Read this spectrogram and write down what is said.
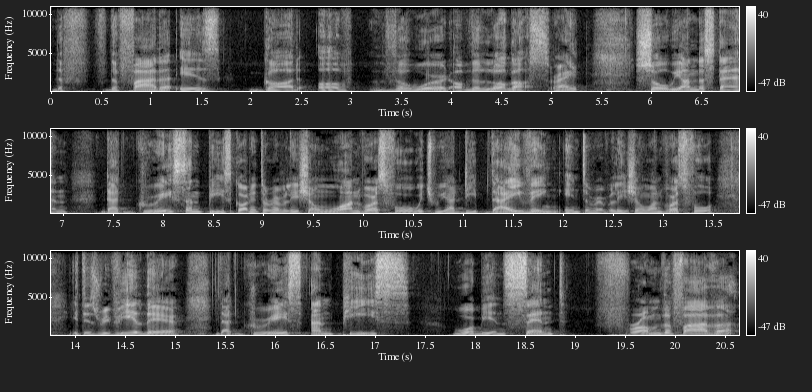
The, the Father is God of the Word, of the Logos, right? So we understand that grace and peace, got into Revelation 1, verse 4, which we are deep diving into Revelation 1, verse 4, it is revealed there that grace and peace were being sent from the Father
